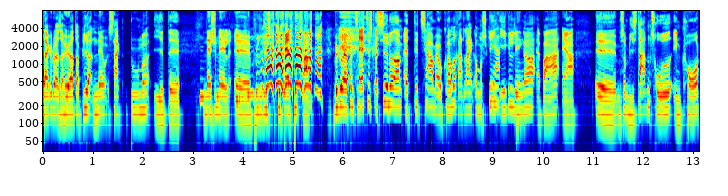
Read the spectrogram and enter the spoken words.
Der kan du altså høre, der bliver nævnt sagt boomer i et øh, nationalt øh, politisk debatprogram. hvilket er fantastisk og siger noget om, at det term er jo kommet ret langt, og måske Ja. ikke længere er bare er, øh, som vi i starten troede, en kort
